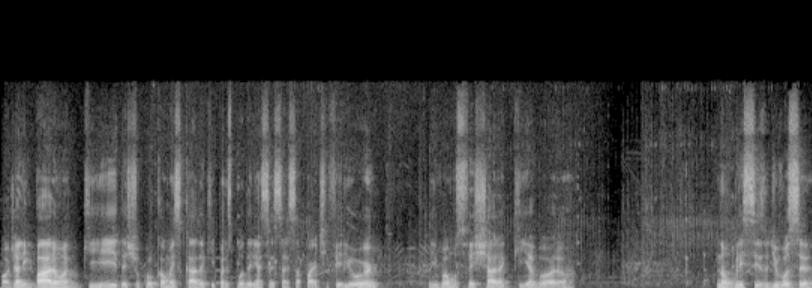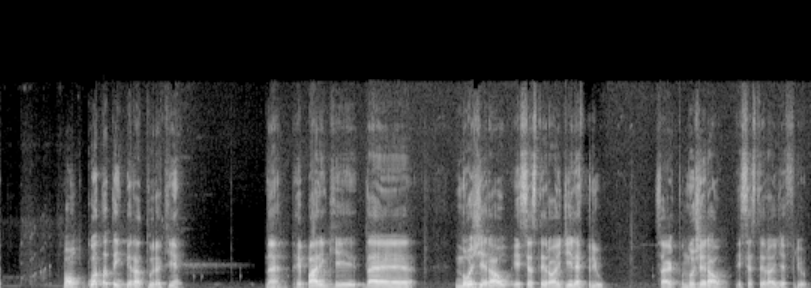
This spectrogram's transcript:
Ó, já limparam aqui. Deixa eu colocar uma escada aqui para eles poderem acessar essa parte inferior. E vamos fechar aqui agora, ó. Não preciso de você. Bom, quanto à temperatura aqui, né? Reparem que é, no geral, esse asteroide ele é frio, certo? No geral, esse asteroide é frio.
